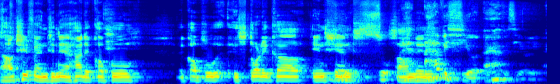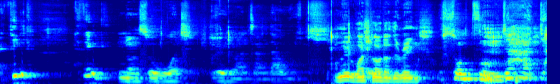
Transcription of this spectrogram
Our chief engineer had a couple, a couple historical, ancient so sounding. I, have a theory. I have a theory. I think think Nonso watched Green Lantern that week. Maybe watch Lord of the Rings. Something. Yeah, yeah.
